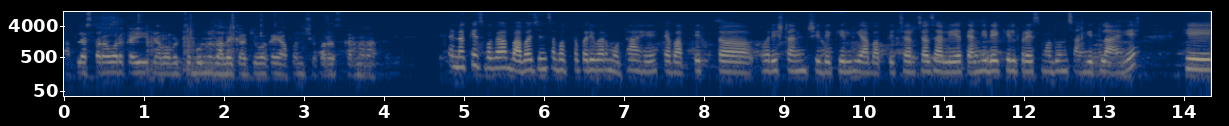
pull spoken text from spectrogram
आपल्या स्तरावर काही त्याबाबतचं बोलणं झालंय का किंवा काही आपण शिफारस करणार आहात? नक्कीच बघा बाबाजींचा भक्त परिवार मोठा आहे. त्या बाबतीत वरिष्ठांशी देखील या बाबतीत चर्चा झाली आहे. त्यांनी देखील प्रेसमधून सांगितलं आहे की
